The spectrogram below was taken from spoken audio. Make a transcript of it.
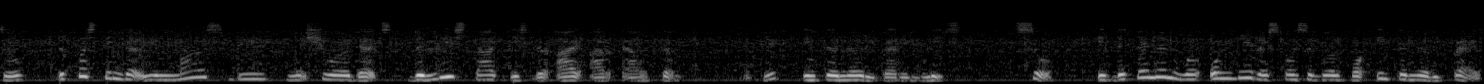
so the first thing that we must be make sure that the lease type is the IRL term, okay, internal repairing lease. So if the tenant were only responsible for internal repairs,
